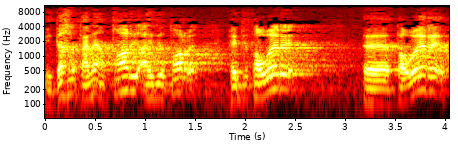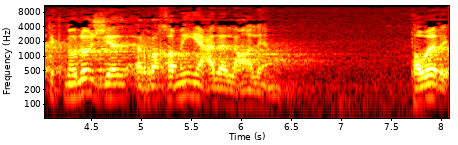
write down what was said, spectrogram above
هي دخلت علينا طارئه هذه طارئ هذه طوارئ آه، طوارئ التكنولوجيا الرقمية على العالم طوارئ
